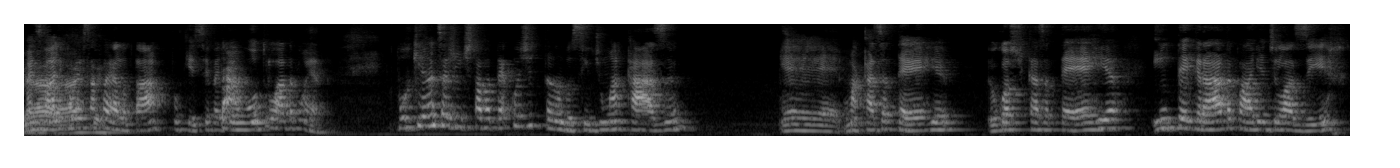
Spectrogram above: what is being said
Mas vale Caraca. conversar com ela, tá? Porque você vai Tá. ter o outro lado da moeda. Porque antes a gente estava até cogitando, assim, de uma casa, é, uma casa térrea. Eu gosto de casa térrea, integrada com a área de lazer.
